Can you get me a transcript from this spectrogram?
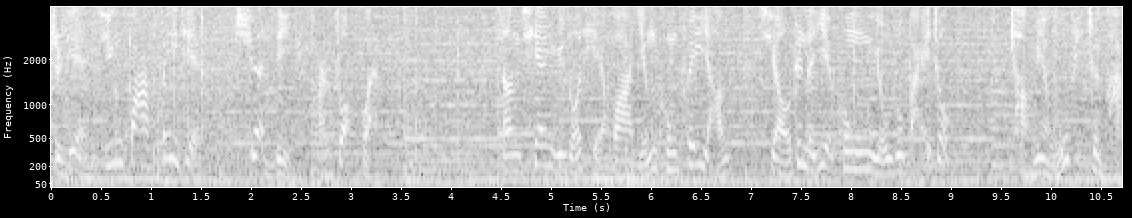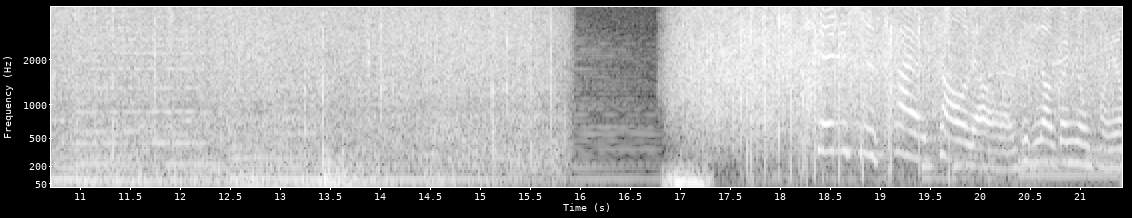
只见金花飞溅。绚丽而壮观。当千余朵铁花迎空飞扬，小镇的夜空犹如白昼，场面无比震撼。漂亮了！不知道观众朋友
